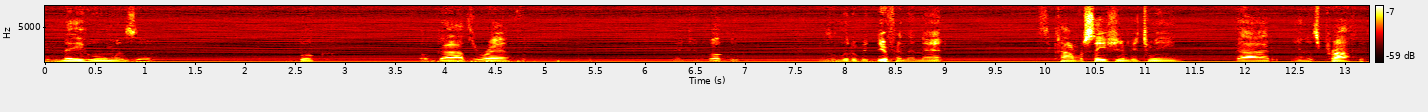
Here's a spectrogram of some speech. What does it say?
If Nahum is a book of God's wrath, then is a little bit different than that. It's a conversation between God and his prophet.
